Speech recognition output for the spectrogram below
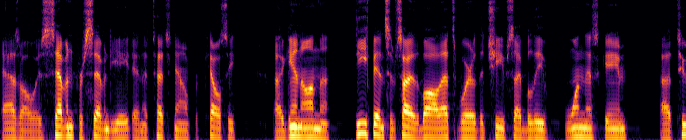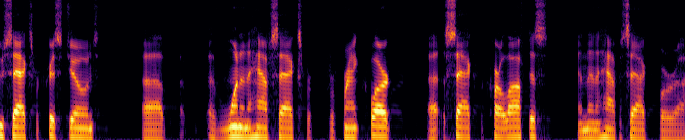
as always. Seven for 78 and a touchdown for Kelce. again, on the defensive side of the ball, that's where the Chiefs, I believe, won this game. Uh, two sacks for Chris Jones, uh, one and a half sacks for, for Frank Clark, uh, a sack for Karlaftis, and then a half a sack for uh,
